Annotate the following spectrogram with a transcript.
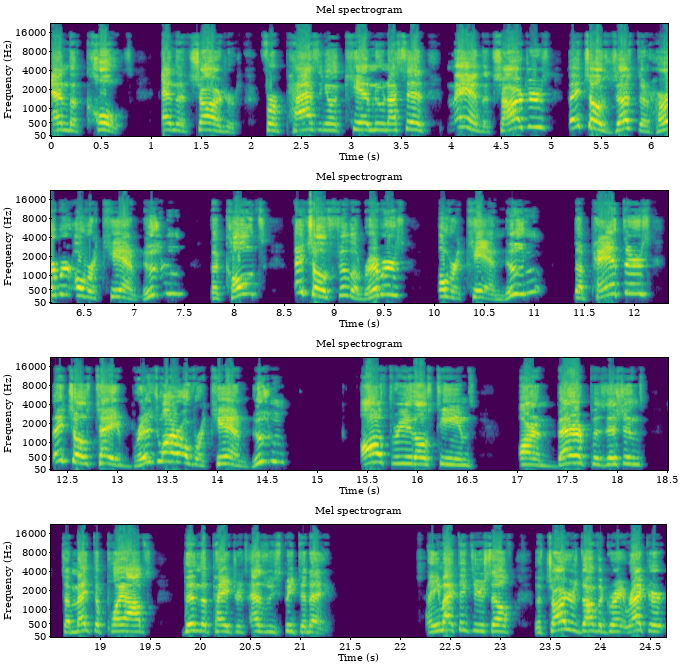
and the Colts and the Chargers for passing on Cam Newton. I said, man, the Chargers, they chose Justin Herbert over Cam Newton. The Colts, they chose Philip Rivers over Cam Newton. The Panthers, they chose Teddy Bridgewater over Cam Newton. All three of those teams are in better positions to make the playoffs than the Patriots as we speak today. And you might think to yourself, the Chargers don't have a great record.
